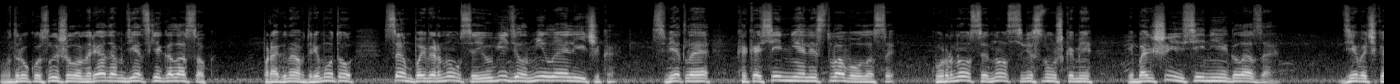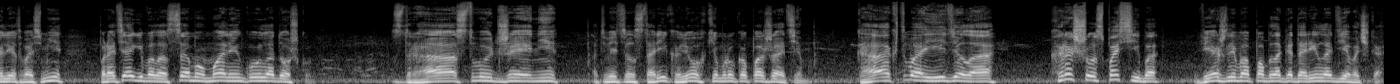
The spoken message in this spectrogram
Вдруг услышал он рядом детский голосок. Прогнав дремоту, Сэм повернулся и увидел милое личико. Светлое, как осенние листва волосы, курносый нос с веснушками и большие синие глаза. Девочка лет восьми протягивала Сэму маленькую ладошку. «Здравствуй, Дженни», — ответил старик легким рукопожатием. «Как твои дела?» «Хорошо, спасибо», — вежливо поблагодарила девочка.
